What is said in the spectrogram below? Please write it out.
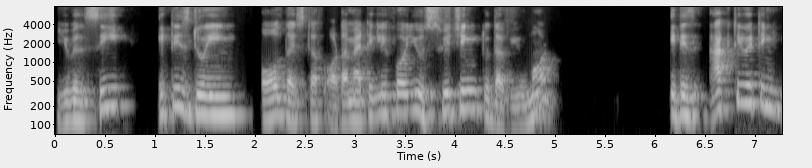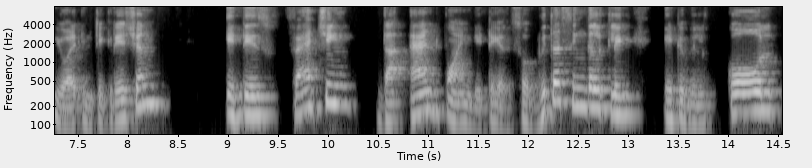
you will see it is doing all the stuff automatically for you, switching to the view mode. It is activating your integration. It is fetching the endpoint details. So with a single click, it will call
